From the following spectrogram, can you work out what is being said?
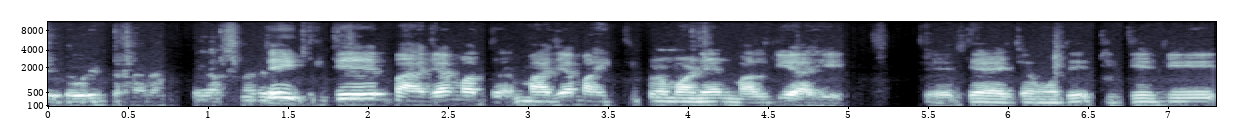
ते दौरे करणार? तिथे माझ्या मत माझ्या माहितीप्रमाणे आणि मला जी आहे त्या ह्याच्यामध्ये तिथे जे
